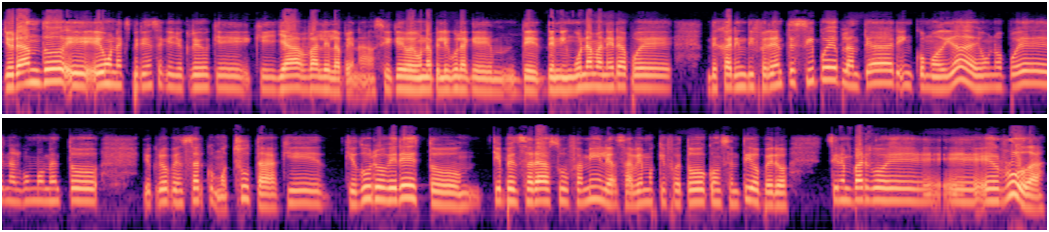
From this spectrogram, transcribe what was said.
llorando, eh, es una experiencia que yo creo que, ya vale la pena. Así que es una película que de, de, ninguna manera puede dejar indiferente, sí puede plantear incomodidades, uno puede en algún momento, yo creo, pensar como chuta, que qué duro ver esto, qué pensará su familia. Sabemos que fue todo consentido, pero sin embargo es, ruda.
